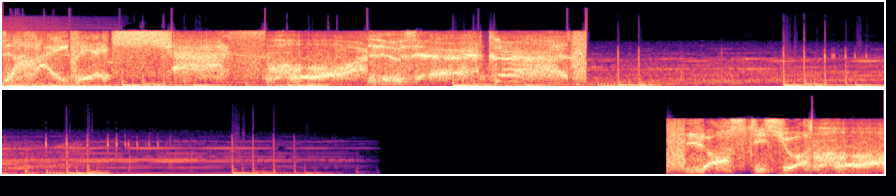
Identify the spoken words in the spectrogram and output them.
Die, bitch! Ass! Lost is your whore!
